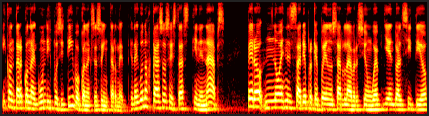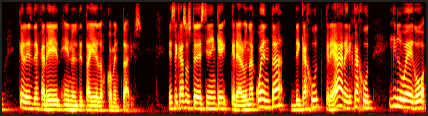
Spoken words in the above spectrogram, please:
y contar con algún dispositivo con acceso a Internet. En algunos casos estas tienen apps, pero no es necesario porque pueden usar la versión web yendo al sitio que les dejaré en el detalle de los comentarios. En este caso ustedes tienen que crear una cuenta de Kahoot, crear el Kahoot y luego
